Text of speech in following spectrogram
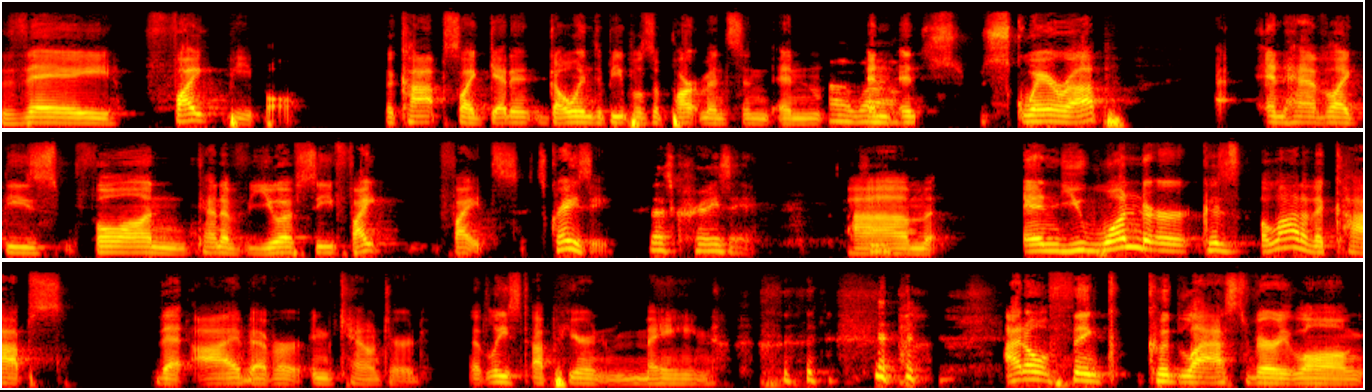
They fight people. The cops like get in go into people's apartments and and Oh wow. and, and square up and have like these full on kind of UFC fight fights. It's crazy. That's crazy. Um, and you wonder because a lot of the cops that I've ever encountered, at least up here in Maine, I don't think could last very long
